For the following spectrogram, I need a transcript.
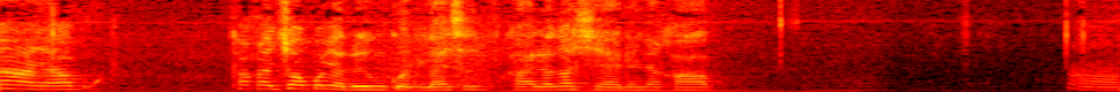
ง่ายๆนะครับ ถ้าใครชอบก็อย่าลืมกดไลค์ subscribe แล้วก็แชร์ด้วยนะครับอ่า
